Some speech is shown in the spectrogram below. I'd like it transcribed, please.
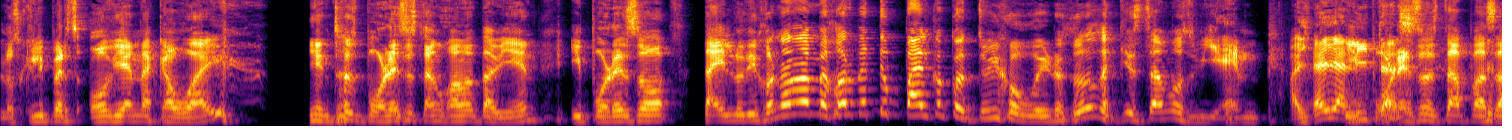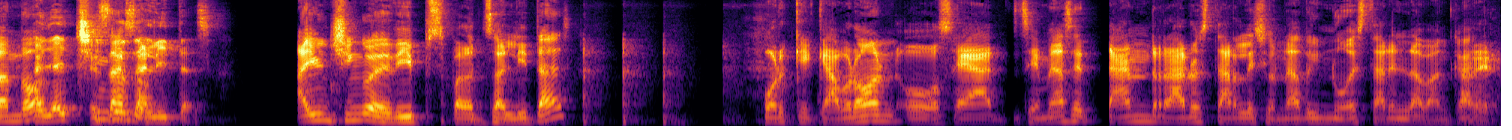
los Clippers odian a Kawhi y entonces por eso están jugando tan bien y por eso Tyloo dijo, no, no, mejor vete un palco con tu hijo, güey, nosotros aquí estamos bien. Allá hay Y alitas. por eso está pasando. Allá hay chingos Exacto. de alitas. Hay un chingo de dips para tus alitas. Porque cabrón, o sea, se me hace tan raro estar lesionado y no estar en la banca. A ver,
